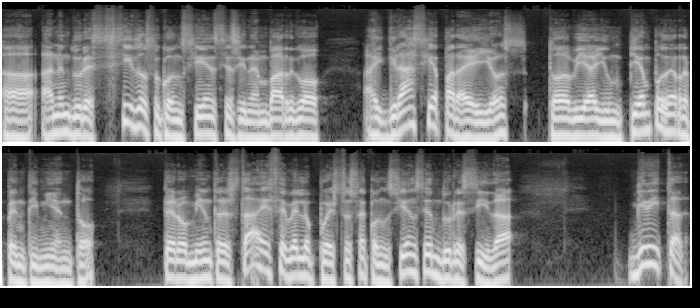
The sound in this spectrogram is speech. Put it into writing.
ah, han endurecido su conciencia, sin embargo, hay gracia para ellos, todavía hay un tiempo de arrepentimiento, pero mientras está ese velo puesto, esa conciencia endurecida, gritan,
